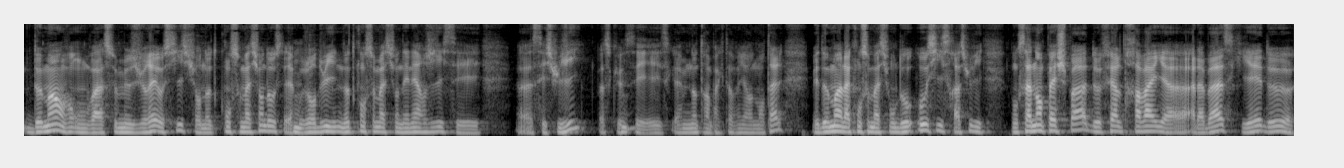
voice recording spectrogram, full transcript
demain, on va se mesurer aussi sur notre consommation d'eau. C'est-à-dire mm. qu'aujourd'hui, notre consommation d'énergie, c'est euh, suivi, parce que mm. c'est quand même notre impact environnemental. Mais demain, la consommation d'eau aussi sera suivie. Donc ça n'empêche pas de faire le travail à, la base, qui est de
